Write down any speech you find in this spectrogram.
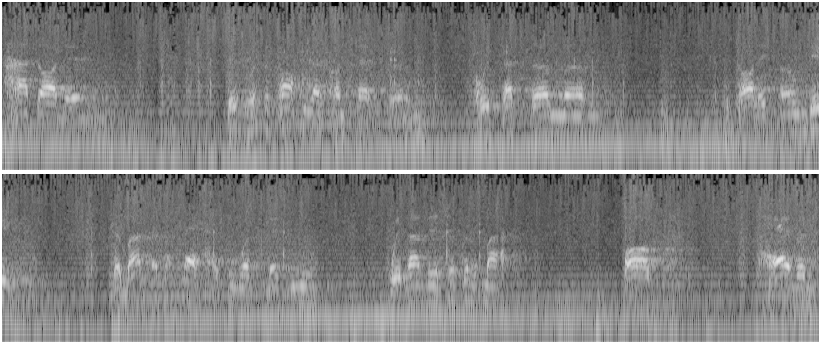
had on him. This was a popular conception which had some um, solid foundation. The man of the leprosy was smitten with a visible mark of heaven's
